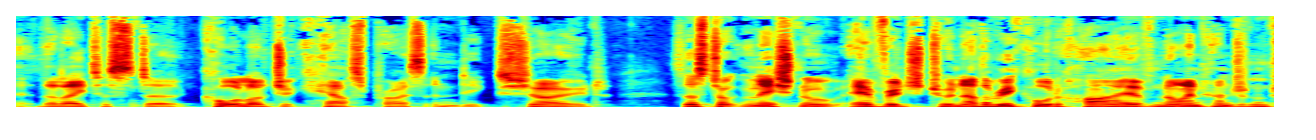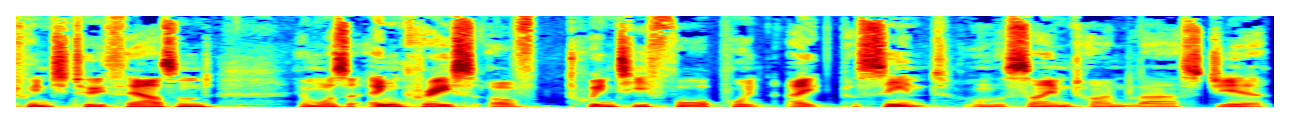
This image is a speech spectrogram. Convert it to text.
uh, the latest uh, CoreLogic House Price Index showed. So this took the national average to another record high of 922,000 and was an increase of 24.8% on the same time last year.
